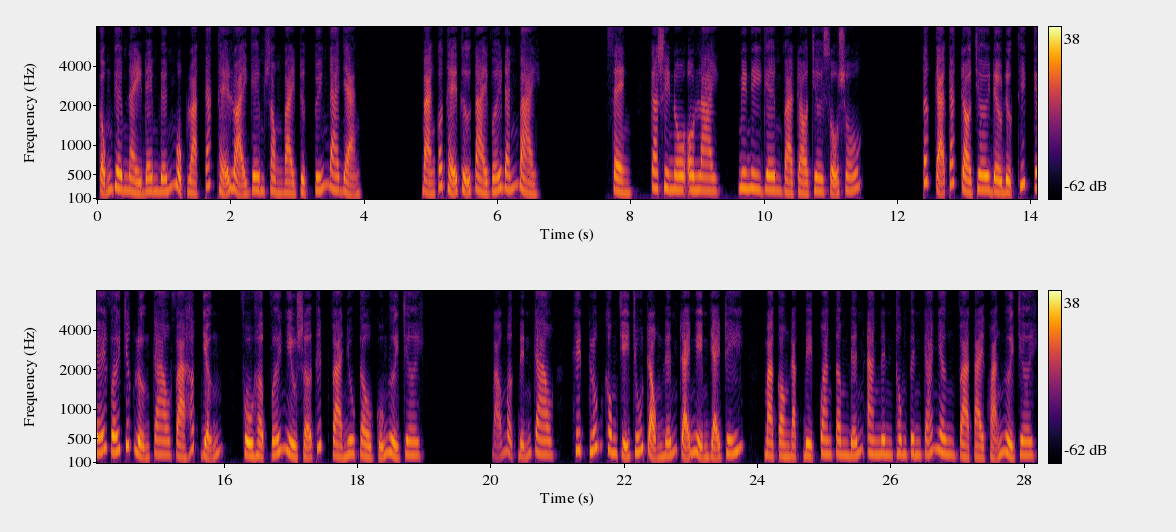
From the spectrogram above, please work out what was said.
cổng game này đem đến một loạt các thể loại game sòng bài trực tuyến đa dạng. Bạn có thể thử tài với đánh bài, sèn, casino online, mini game và trò chơi sổ số. Tất cả các trò chơi đều được thiết kế với chất lượng cao và hấp dẫn, phù hợp với nhiều sở thích và nhu cầu của người chơi. Bảo mật đỉnh cao, Hit Club không chỉ chú trọng đến trải nghiệm giải trí, mà còn đặc biệt quan tâm đến an ninh thông tin cá nhân và tài khoản người chơi.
